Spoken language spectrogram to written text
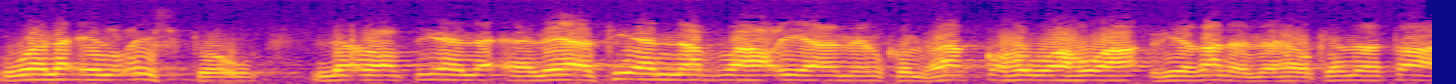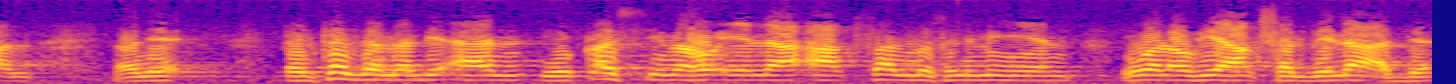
ولئن عشت لأعطي ليأتين الراعي منكم حقه وهو في غنمه كما قال. يعني التزم بأن يقسمه إلى أقصى المسلمين ولو في أقصى البلاد.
